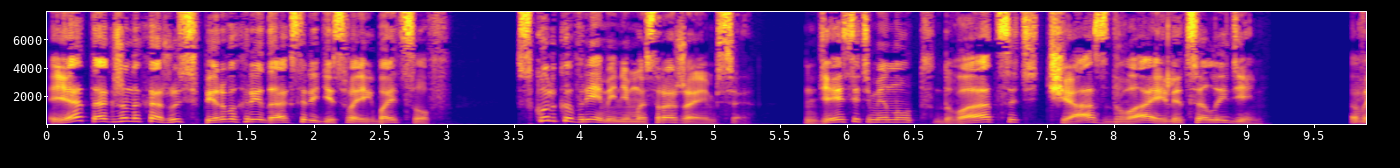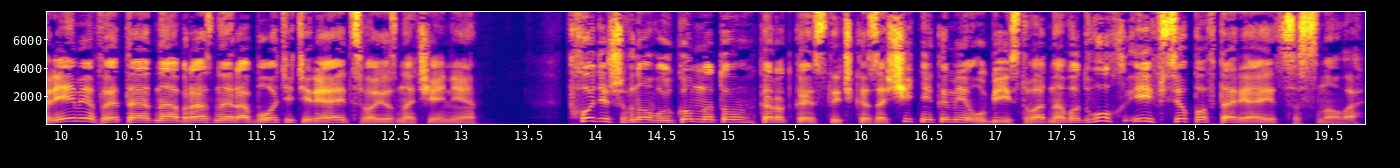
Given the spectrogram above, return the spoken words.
Я также нахожусь в первых рядах среди своих бойцов. Сколько времени мы сражаемся? Десять минут, двадцать, час, два или целый день? Время в этой однообразной работе теряет свое значение. Входишь в новую комнату, короткая стычка с защитниками, убийство одного-двух, и все повторяется снова.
